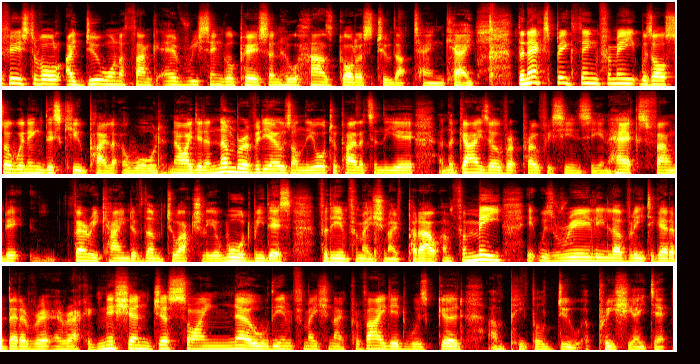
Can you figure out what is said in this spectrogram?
first of all I do want to thank every single person who has got us to that 10k the next big thing for me was also winning this Cube Pilot Award. Now, I did a number of videos on the autopilot in the year, and the guys over at ProfiCNC and Hex found it very kind of them to actually award me this for the information I've put out. And for me, it was really lovely to get a bit of re recognition just so I know the information I provided was good and people do appreciate it.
